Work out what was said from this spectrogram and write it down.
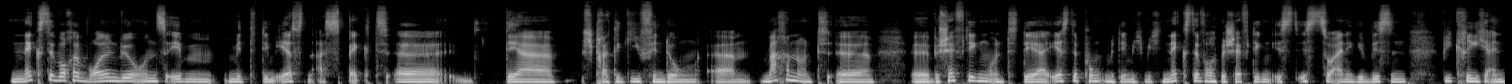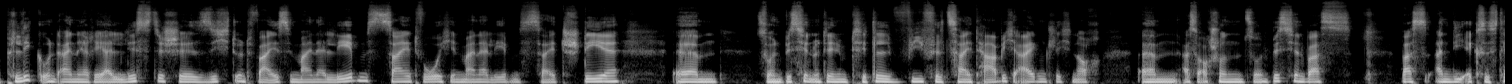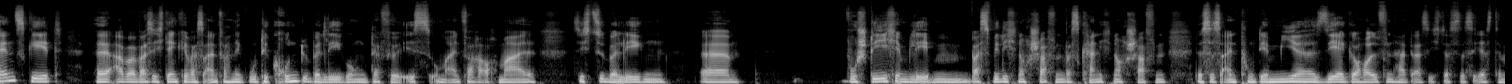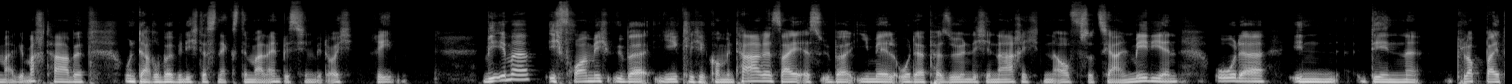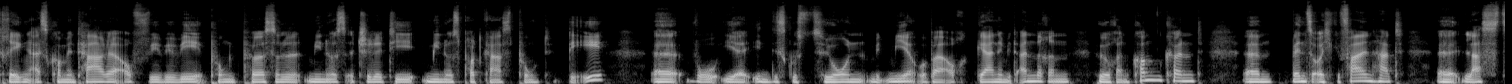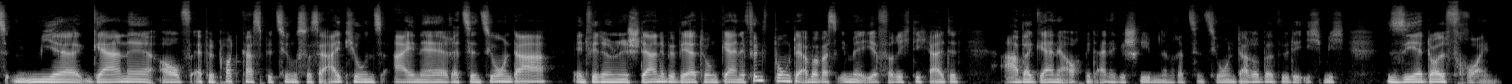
Nächste Woche wollen wir uns eben mit dem ersten Aspekt äh, der Strategiefindung ähm, machen und äh, äh, beschäftigen. Und der erste Punkt, mit dem ich mich nächste Woche beschäftigen, ist, ist zu einem gewissen, wie kriege ich einen Blick und eine realistische Sicht und Weise meiner Lebenszeit, wo ich in meiner Lebenszeit stehe. Ähm, so ein bisschen unter dem Titel, wie viel Zeit habe ich eigentlich noch? Ähm, also auch schon so ein bisschen was, was an die Existenz geht, äh, aber was ich denke, was einfach eine gute Grundüberlegung dafür ist, um einfach auch mal sich zu überlegen, äh, wo stehe ich im Leben, was will ich noch schaffen, was kann ich noch schaffen. Das ist ein Punkt, der mir sehr geholfen hat, als ich das das erste Mal gemacht habe. Und darüber will ich das nächste Mal ein bisschen mit euch reden. Wie immer, ich freue mich über jegliche Kommentare, sei es über E-Mail oder persönliche Nachrichten auf sozialen Medien oder in den Blogbeiträgen als Kommentare auf www.personal-agility-podcast.de, äh, wo ihr in Diskussion mit mir, aber auch gerne mit anderen Hörern kommen könnt. Ähm, Wenn es euch gefallen hat, äh, lasst mir gerne auf Apple Podcasts beziehungsweise iTunes eine Rezension da. Entweder eine Sternebewertung, gerne fünf Punkte, aber was immer ihr für richtig haltet, aber gerne auch mit einer geschriebenen Rezension. Darüber würde ich mich sehr doll freuen.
